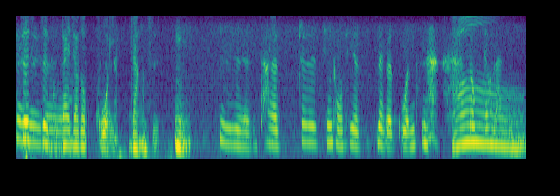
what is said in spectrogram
这这古代叫做鬼这样子，嗯，是它的就是青铜器的那个文字都比较难读，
